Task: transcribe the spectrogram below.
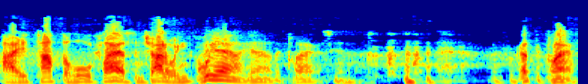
I topped the whole class in shadowing. Oh, yeah, yeah, the class, yeah. I forgot the class.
